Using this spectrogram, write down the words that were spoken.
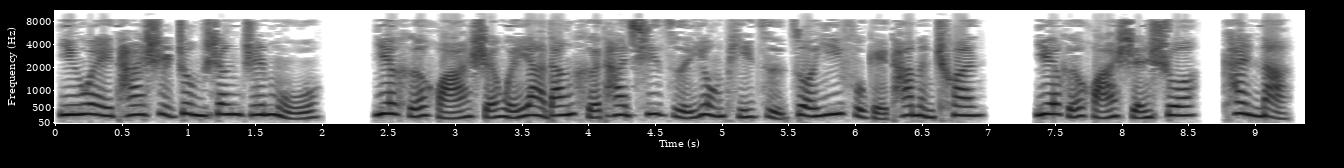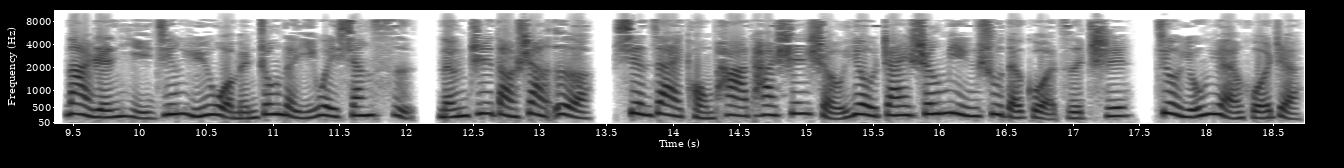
因为她是众生之母。耶和华神为亚当和他妻子用皮子做衣服给他们穿。耶和华神说：“看那那人已经与我们中的一位相似，能知道善恶。现在恐怕他伸手又摘生命树的果子吃，就永远活着。”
